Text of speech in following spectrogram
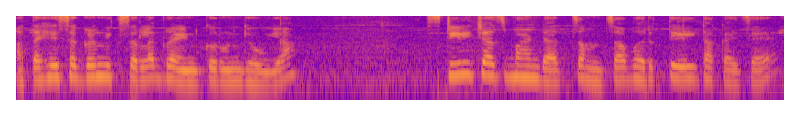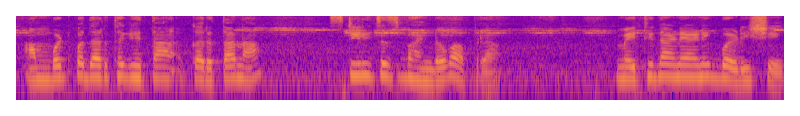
आता हे सगळं मिक्सरला ग्राइंड करून घेऊया. स्टीलच्याच भांड्यात चमचाभर तेल टाकायचं आहे. आंबट पदार्थ घेता करताना स्टीलचंच भांडं वापरा. मेथीदाणे आणि बडीशेप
